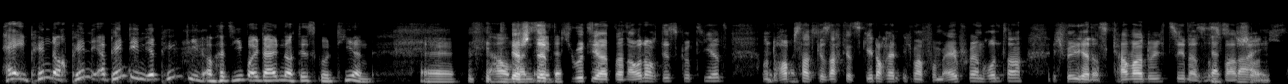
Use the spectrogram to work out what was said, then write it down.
hey, pin doch, pin, er pinnt ihn, er pinnt ihn. Aber sie wollte halt noch diskutieren. Äh, ja, ja stimmt, ey, Cutie hat dann auch noch diskutiert und Hobbs hat gesagt, jetzt geh doch endlich mal vom Apron runter. Ich will hier das Cover durchziehen. Also das, das war, war schon echt.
